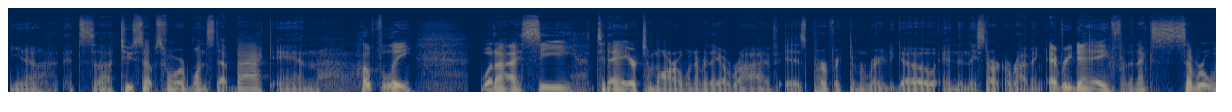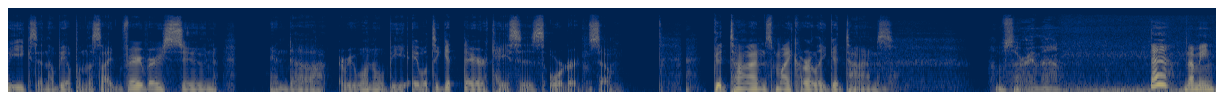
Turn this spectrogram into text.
you know, it's uh, two steps forward, one step back, and hopefully, what I see today or tomorrow, whenever they arrive, is perfect and we're ready to go. And then they start arriving every day for the next several weeks, and they'll be up on the site very, very soon. And uh, everyone will be able to get their cases ordered. So, good times, Myke Hurley, good times. I'm sorry, man. Eh, I mean,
